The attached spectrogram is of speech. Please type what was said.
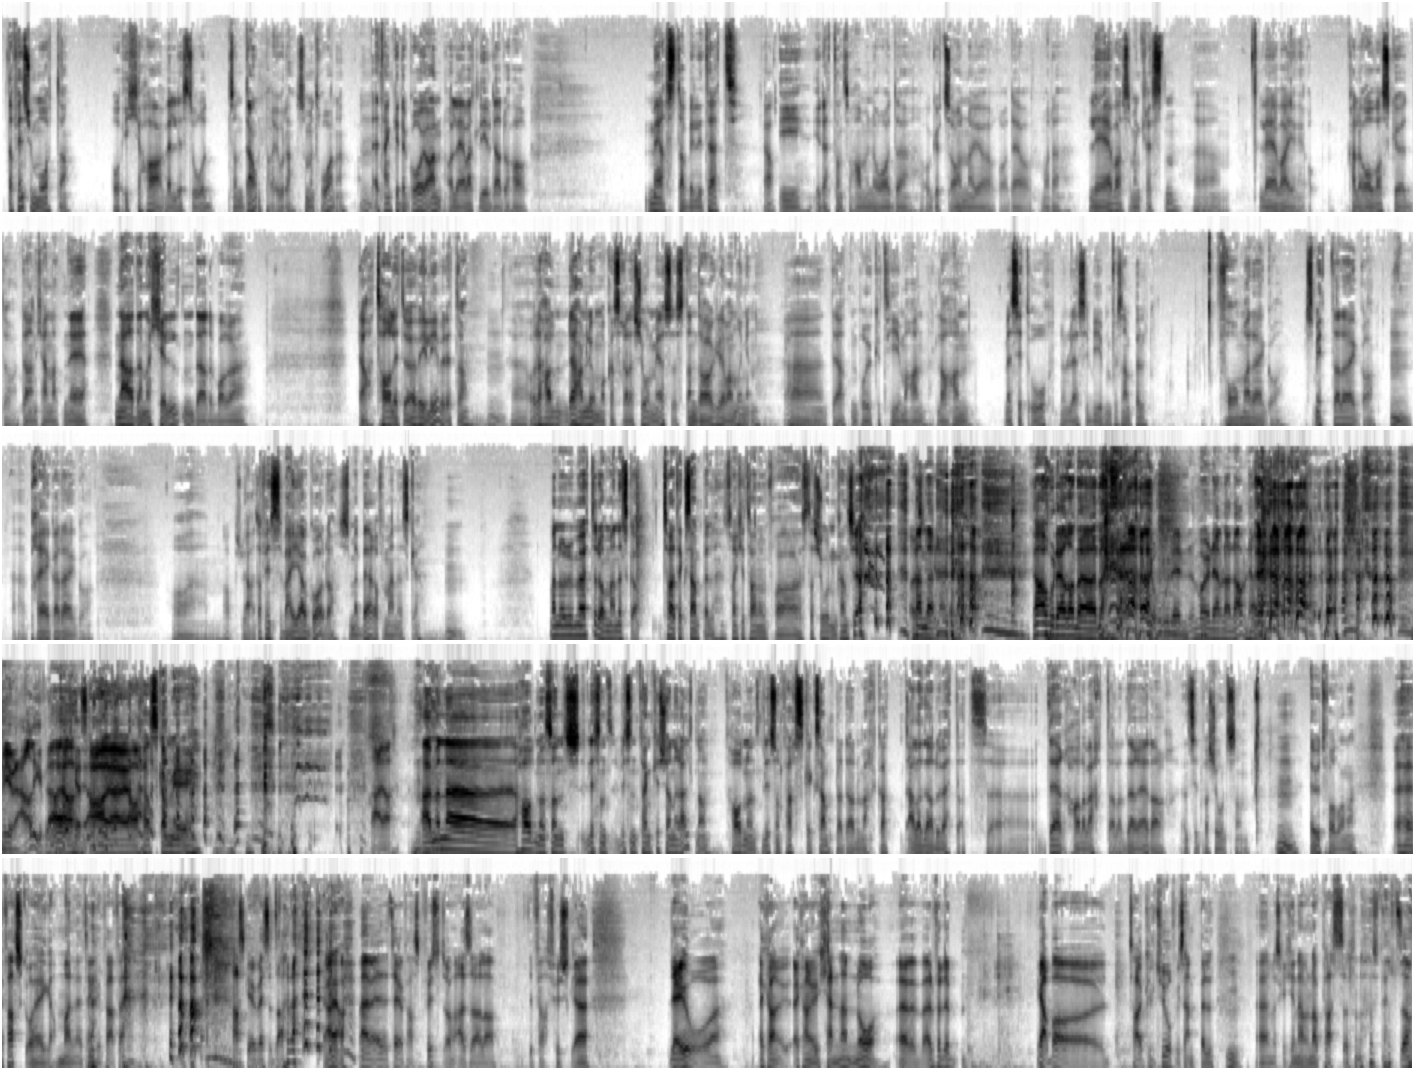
Det fins jo måter å ikke ha veldig store sånn down-perioder som en troende. Jeg tenker det går jo an å leve et liv der du har mer stabilitet Ja. i, i dette som har med nåde og Guds ånd å gjøre, og det å måtte leve som en kristen. Um, leve i kall det overskudd, og der en kjenner at en er nær denne kilden, der det bare ja, tar litt over i livet ditt. da. Eh, og det, det handler jo om vår relasjon med Jesus, den daglige vandringen. Eh, det at en bruker tid med han, lar han med sitt ord, når du leser i Bibelen f.eks., forme deg og smitte deg og Mm. uh, prege deg. og, og ja, Det fins veier å gå da, som er bedre for mennesket. Mm. Men når du møter da mennesker Ta et eksempel. Jeg trenger ikke ta noen fra stasjonen, kanskje. Men Ja, hun der han Nei. Jo, det du må jo nevne navn her. Vi er jo ærlige på Ja, den ja, ja, ja, ja, her skal vi Nei, ja. Nei, men uh, har du noen sånn, sånn Hvis en tenker generelt nå, har du noen litt sånn ferske eksempler der du merker at Eller der du vet at uh, der har det vært, eller der er det en situasjon som Mm. er utfordrende? Uh, Fersk og jeg er gammel. Jeg tenker fer- fer- Fersk er jo best å ta. Nei. Ja, ja. Men jeg tenker fersk først, da. Altså, eller er fersk eh, Det er jo eh, Jeg kan, jeg kan jo kjenne nå Uh, for det Ja, bare ta kultur, for eksempel. Mm. Uh, Nå skal jeg ikke nevne plass eller noe spilt som,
